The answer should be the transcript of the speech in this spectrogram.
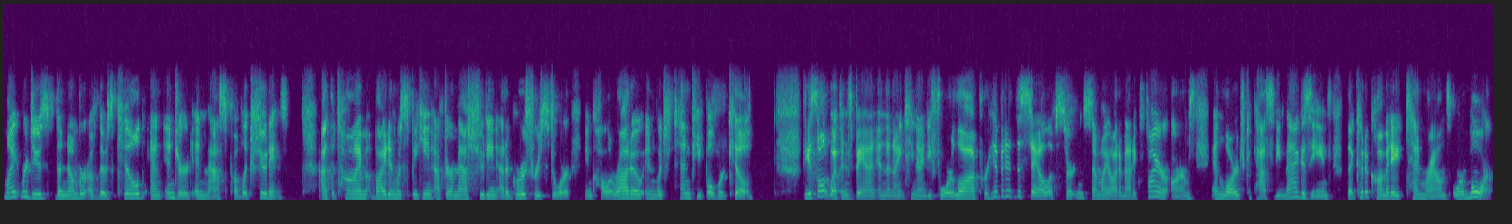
might reduce the number of those killed and injured in mass public shootings. At the time, Biden was speaking after a mass shooting at a grocery store in Colorado in which 10 people were killed. The assault weapons ban in the 1994 law prohibited the sale of certain semi automatic firearms and large capacity magazines that could accommodate 10 rounds or more.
